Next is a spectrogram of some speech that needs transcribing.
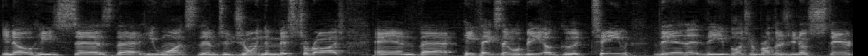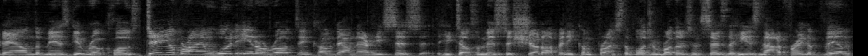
You know, he says that he wants them to join the Miztourage and that he thinks they will be a good team. Then the Bludgeon Brothers, you know, stare down the Miz, get real close. Daniel Bryan would interrupt and come down there. He says, he tells the Miz to shut up and he confronts the Bludgeon Brothers and says that he is not afraid of them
